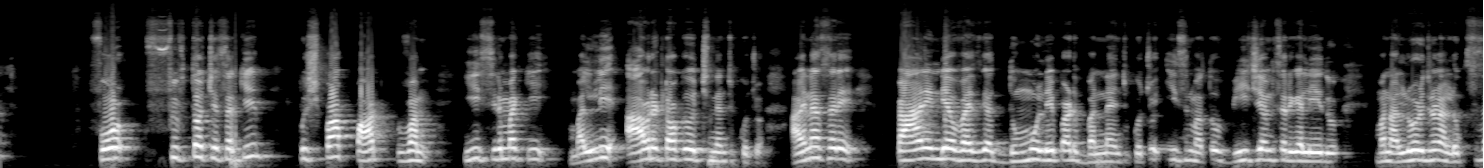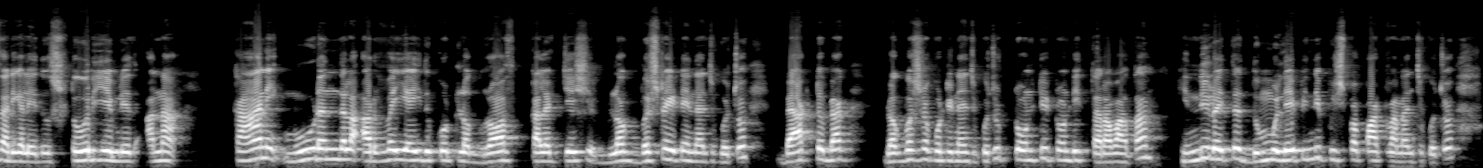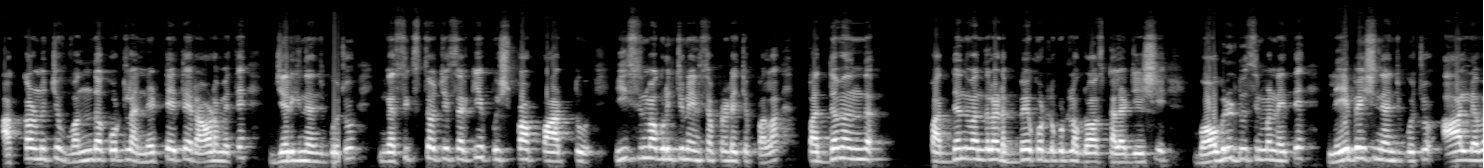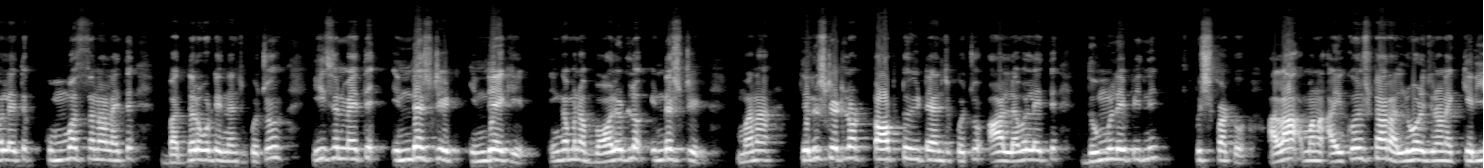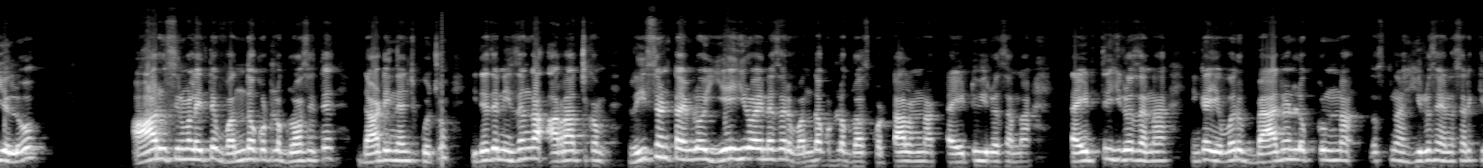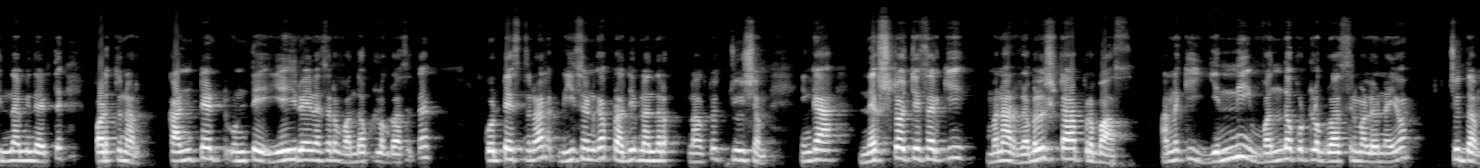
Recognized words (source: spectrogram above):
ఫోర్ ఫిఫ్త్ వచ్చేసరికి పుష్ప పార్ట్ వన్ ఈ సినిమాకి మళ్ళీ యావరేజ్ టాక్ వచ్చింది అని చెప్పుకోవచ్చు అయినా సరే పాన్ ఇండియా వైజ్గా దుమ్ము లేపాడు బన్న అని చెప్పుకోవచ్చు ఈ సినిమాతో బీజిఎం సరిగా లేదు. మన అల్లు అర్జున్ లుక్స్ సరిగా లేదు. స్టోరీ ఏం లేదు అన్న. కానీ మూడు వందల అరవై ఐదు కోట్ల గ్రాస్ కలెక్ట్ చేసి బ్లాక్ బస్టర్ హిట్ అయింది చెప్పుకోవచ్చు back to back blockbuster కొట్టింది అని చెప్పుకోవచ్చు ట్వంటీ ట్వంటీ తర్వాత హిందీలో అయితే దుమ్ము లేపింది పుష్ప పార్ట్ వన్ అని చెప్పుకోవచ్చు అక్కడ నుంచి వంద కోట్ల నెట్ అయితే రావడం అయితే జరిగింది అని చెప్పుకోవచ్చు ఇంకా సిక్స్త్ వచ్చేసరికి పుష్ప పార్ట్ టూ ఈ సినిమా గురించి నేను సపరేట్ చెప్పాలా? పద్దెనిమిది వందల పద్దెనిమిది వందల డెబ్బై కోట్ల కోట్ల గ్రాస్ కలెక్ట్ చేసి బాహుబలి టూ సినిమాని అయితే లేపేసింది అని చెప్పుకోవచ్చు. ఆ లెవెల్ అయితే కుంభస్థానాలు అయితే బద్దలు కొట్టింది అని చెప్పుకోవచ్చు. ఈ సినిమా అయితే ఇండస్ట్రీ ఇండియాకి ఇంకా మన బాలీవుడ్లో ఇండస్ట్రీ మన తెలుగు స్టేట్లో టాప్ టూ హిట్ అని చెప్పుకోవచ్చు. ఆ లెవెల్ అయితే దుమ్ము లేపింది పుష్ప టూ అలా మన ఐకోన్ స్టార్ అల్లు అర్జున్ అనే కెరియర్లో ఆరు సినిమాలు అయితే వంద కోట్ల గ్రాస్ అయితే దాటింది అని చెప్పుకోవచ్చు ఇదైతే నిజంగా అరాచకం. రీసెంట్ టైంలో ఏ హీరో అయినా సరే వంద కోట్ల గ్రాస్ కొట్టాలన్నా టైట్ హీరోస్ అన్నా టైట్ త్రీ హీరోస్ అన్నా ఇంకా ఎవరు బ్యాక్గ్రౌండ్ లుక్ ఉన్న వస్తున్న హీరోస్ అయినా సరే కింద మీద అయితే పడుతున్నారు. కంటెంట్ ఉంటే ఏ హీరో అయినా సరే వంద కోట్ల గ్రాస్ అయితే కొట్టేస్తున్నారు. రీసెంట్గా ప్రదీప్ నందర్ నాకు చూసాం ఇంకా నెక్స్ట్ వచ్చేసరికి మన రెబల్ స్టార్ ప్రభాస్. అన్నకి ఎన్ని వంద కోట్ల గ్రాస్ సినిమాలు ఉన్నాయో చూద్దాం.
